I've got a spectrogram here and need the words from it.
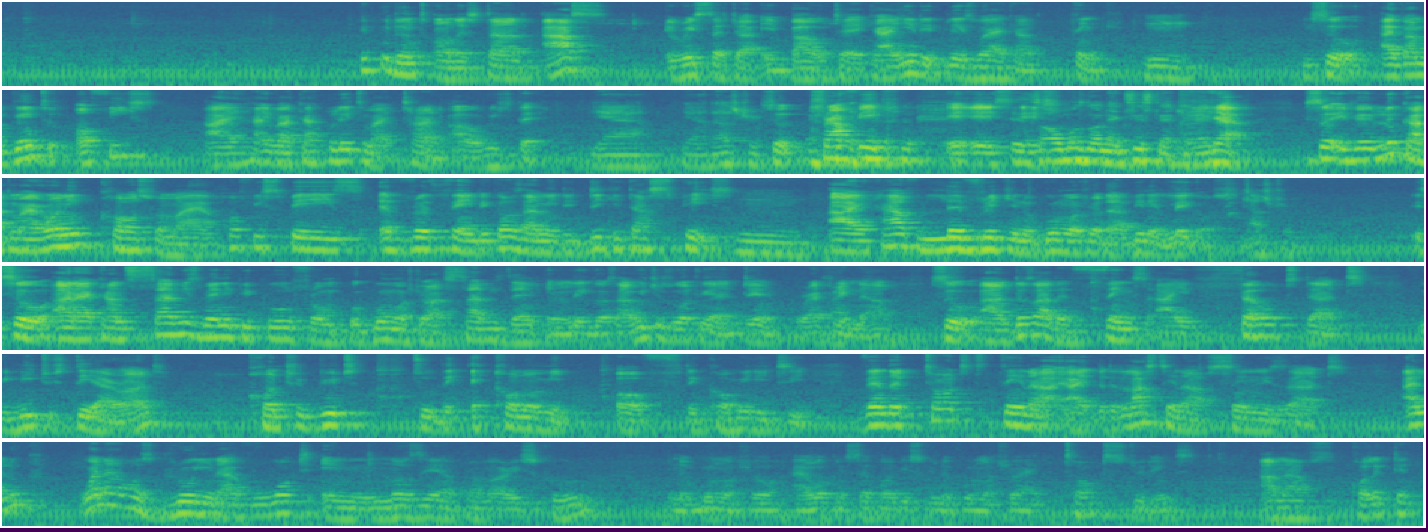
People don't understand. As a researcher about tech, I need a place where I can think. Mm. So, if I'm going to office, I if I calculate my time, I'll reach there. Yeah, yeah, that's true. So traffic is, it's is almost non-existent, right? yeah. So if you look at my running costs for my office space, everything, because I'm in the digital space, Mm, I have leverage in Ogbomoso than being in Lagos. that's true. So and I can service many people from Ogbomoso and service them in Lagos, and which is what we are doing right, Right. now. So and those are the things I felt that we need to stay around, contribute to the economy of the community. Then the third thing I, I the last thing I've seen is that I look when I was growing, I've worked in nursery and primary school in Ogbomoso. I worked in secondary school in Ogbomoso. I taught students, and I've collected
